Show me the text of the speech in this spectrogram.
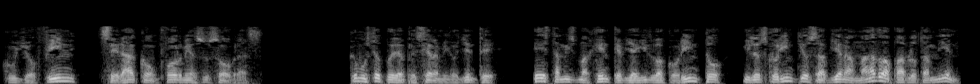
cuyo fin será conforme a sus obras. Como usted puede apreciar, amigo oyente, esta misma gente había ido a Corinto y los corintios habían amado a Pablo también.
